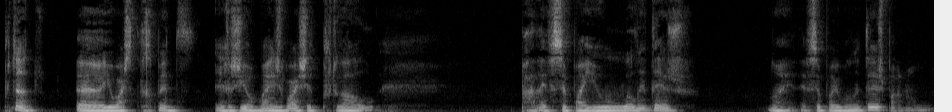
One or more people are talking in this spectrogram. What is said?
Portanto, uh, eu acho que de repente a região mais baixa de Portugal pá, deve ser para aí o Alentejo, não é? Deve ser para aí o Alentejo, pá, não,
